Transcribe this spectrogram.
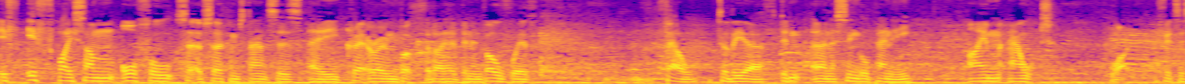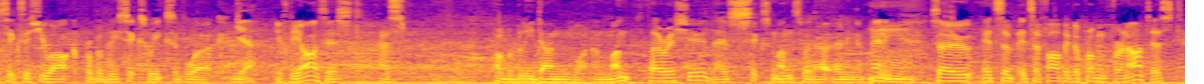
if, if by some awful set of circumstances a creator-owned book that I had been involved with fell to the earth, didn't earn a single penny, I'm out. What? If it's a six-issue arc, probably six weeks of work. Yeah. If the artist has probably done what a month per issue, there's six months without earning a penny. Mm. So it's a it's a far bigger problem for an artist.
